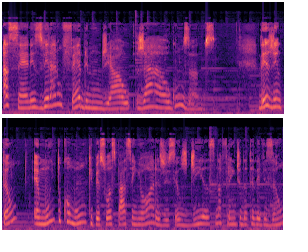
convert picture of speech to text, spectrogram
As séries viraram febre mundial já há alguns anos. Desde então, é muito comum que pessoas passem horas de seus dias na frente da televisão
